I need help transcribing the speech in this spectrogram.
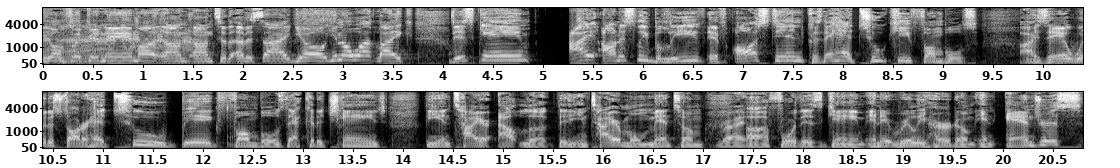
you gonna flip your name on, on onto the other side, yo. You know what? Like this game, I honestly believe if Austin, because they had two key fumbles, Isaiah Wittestarter had two big fumbles that could have changed the entire outlook, the entire momentum Right. uh, for this game, and it really hurt him. And Andrus,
